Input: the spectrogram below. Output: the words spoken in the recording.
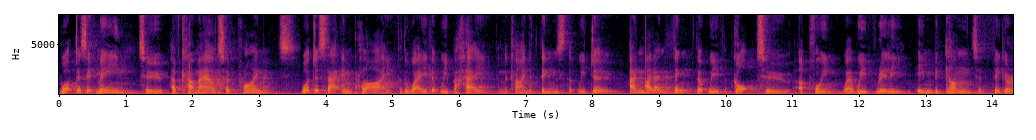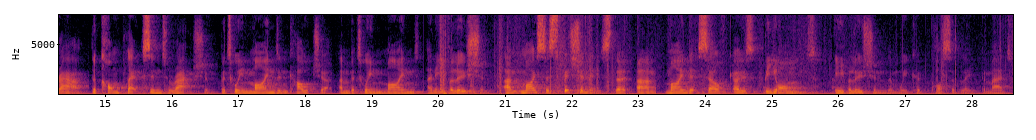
What does it mean to have come out of primates? What does that imply for the way that we behave and the kind of things that we do? And I don't think that we've got to a point where we've really even begun to figure out the complex interaction between mind and culture and between mind and evolution. Um, my suspicion is that um, mind itself goes beyond evolution than we could possibly imagine.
